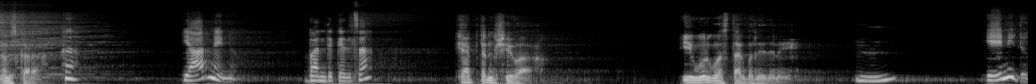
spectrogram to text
ನಮಸ್ಕಾರ. ಯಾರ್ ನೀನು? ಬಂದ ಕೆಲಸ? ಕ್ಯಾಪ್ಟನ್ ಶಿವ. ಈ ಊರಿಗೆ ಹೊಸ್ದಾಗಿ ಬಂದಿದ್ದೀನಿ. ಹ್ಮ್. ಏನಿದು?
